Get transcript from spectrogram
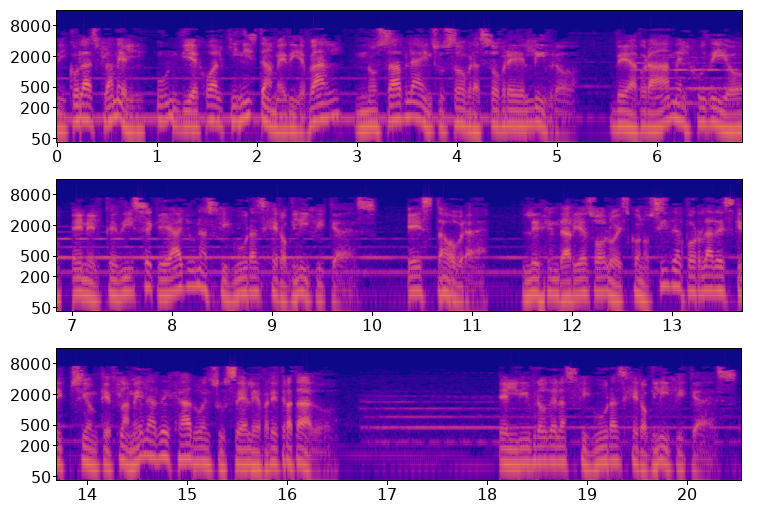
Nicolás Flamel, un viejo alquimista medieval, nos habla en sus obras sobre el libro de Abraham el judío, en el que dice que hay unas figuras jeroglíficas. Esta obra, legendaria solo es conocida por la descripción que Flamel ha dejado en su célebre tratado. El libro de las figuras jeroglíficas.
